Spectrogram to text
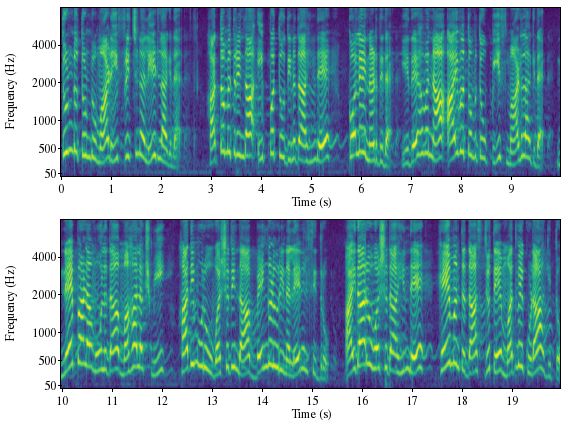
ತುಂಡು ತುಂಡು ಮಾಡಿ ಫ್ರಿಜ್ನಲ್ಲಿ ಇಡಲಾಗಿದೆ. ಹತ್ತೊಂಬತ್ತರಿಂದ ಇಪ್ಪತ್ತು ದಿನದ ಹಿಂದೆ ಕೊಲೆ ನಡೆದಿದೆ. ಈ ದೇಹವನ್ನ ಐವತ್ತೊಂಬತ್ತು ಪೀಸ್ ಮಾಡಲಾಗಿದೆ. ನೇಪಾಳ ಮೂಲದ ಮಹಾಲಕ್ಷ್ಮಿ ಹದಿಮೂರು ವರ್ಷದಿಂದ ಬೆಂಗಳೂರಿನಲ್ಲೇ ನೆಲೆಸಿದ್ರು. ಐದಾರು ವರ್ಷದ ಹಿಂದೆ ಹೇಮಂತ್ ದಾಸ್ ಜೊತೆ ಮದುವೆ ಕೂಡ ಆಗಿತ್ತು.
